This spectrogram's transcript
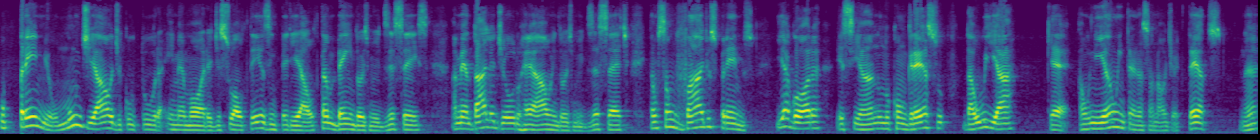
o Prêmio Mundial de Cultura em memória de Sua Alteza Imperial também em 2016, a Medalha de Ouro Real em 2017. Então são vários prêmios. E agora, esse ano, no Congresso da UIA, que é a União Internacional de Arquitetos, né?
